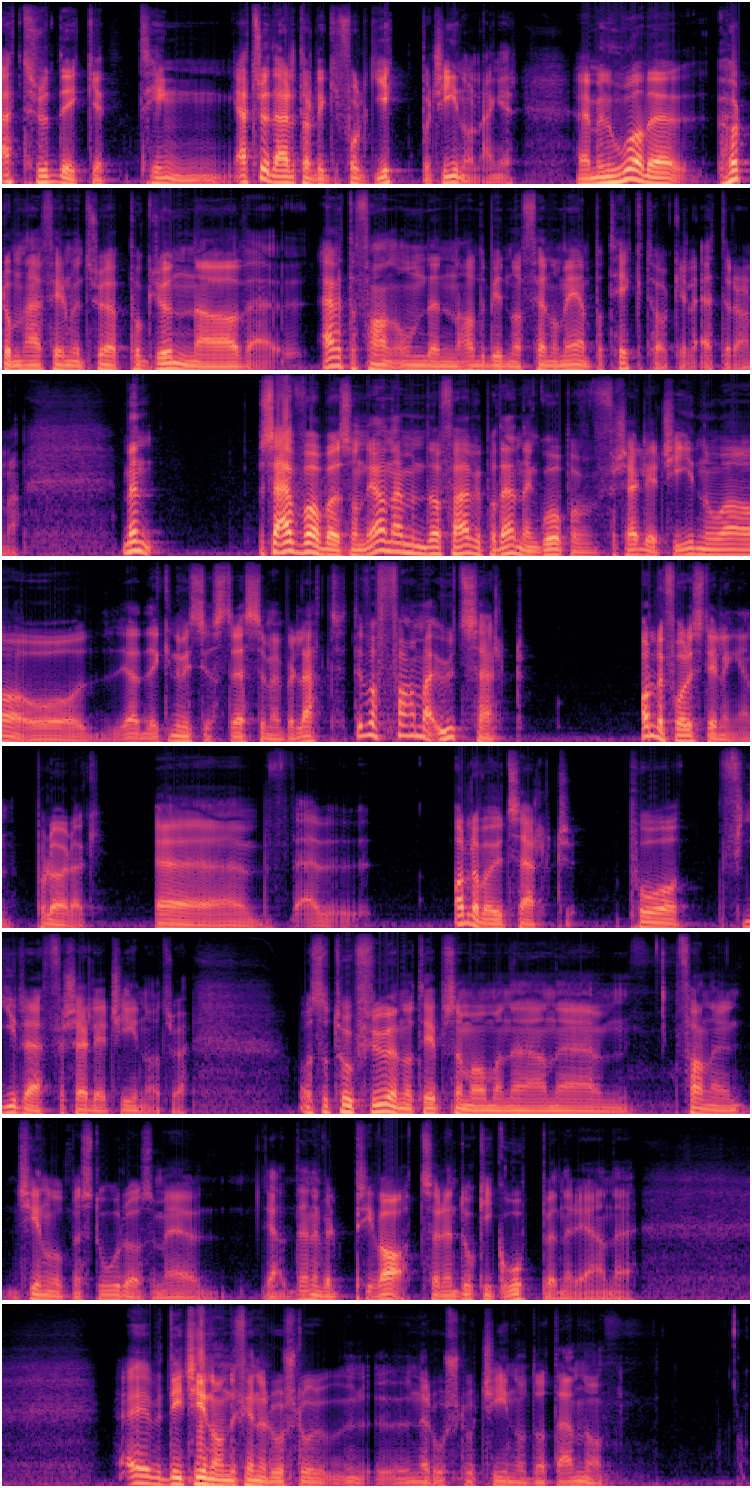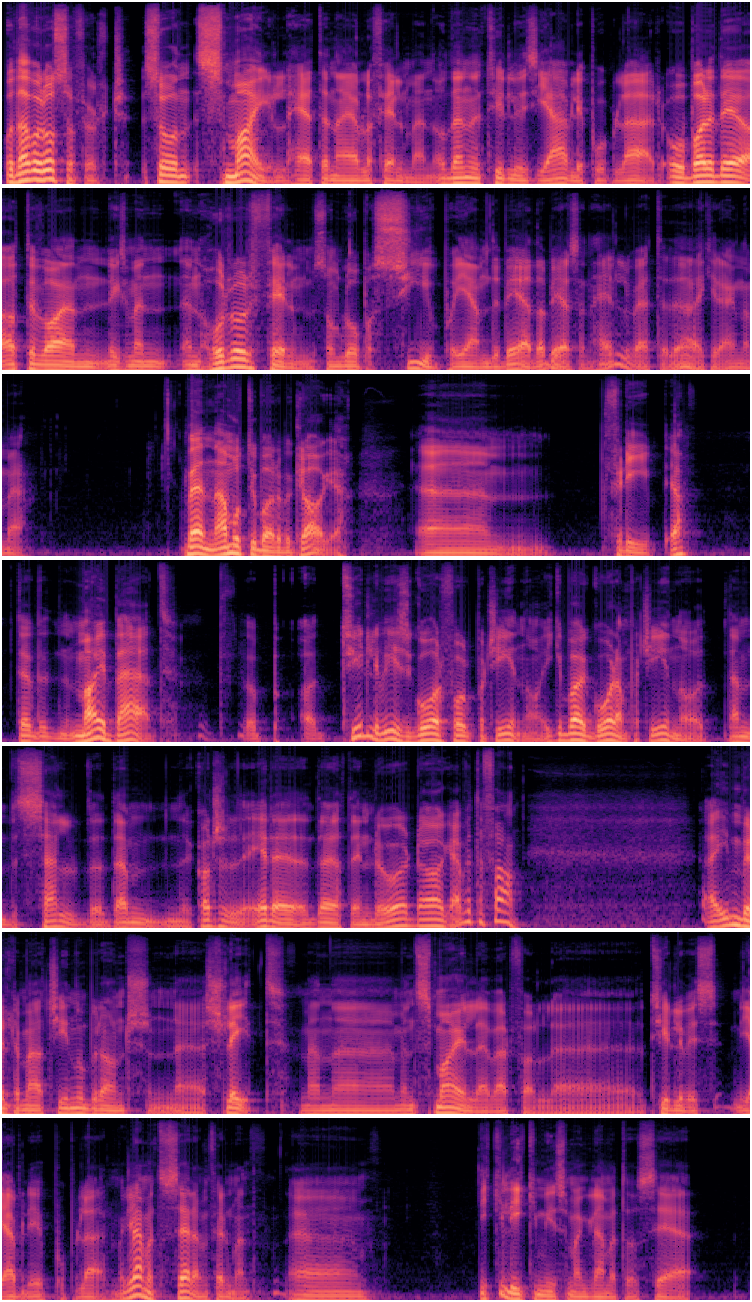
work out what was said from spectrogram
Jeg trodde ikke ting Jeg trodde ærlig talt ikke folk gikk på kino lenger. Eh, men hun hadde hørt om denne filmen, tror jeg, på grunn av Jeg vet da faen om den hadde blitt noe fenomen på TikTok eller et eller annet. Men så jeg var bare sånn Ja, nei, men da drar vi på den. Den går på forskjellige kinoer, og ja, det er ikke noe vits i å stresse med billett. Det var faen meg utsolgt. Alle forestillingene på lørdag. Uh, alle var utsolgt på fire forskjellige kinoer, tror jeg. Og så tok fruen og tipsa meg om en, en, en faen en kino med Storå som er ja, den er vel privat, så den dukker ikke opp under de ene eh, de kinoene du finner under oslokino.no. Og det var også fullt. Så Smile het denne jævla filmen, og den er tydeligvis jævlig populær. Og bare det at det var en, liksom en, en horrorfilm som lå på syv på IMDb, da blir jeg sånn helvete, det har jeg ikke regna med. Men jeg måtte jo bare beklage. Um, fordi, ja, det, my bad. Tydeligvis går folk på kino. Ikke bare går de på kino, de selv de, Kanskje er det, det at det er en lørdag, jeg vet da faen. Jeg innbilte meg at kinobransjen uh, sleit, men, uh, men, Smile er i hvert fall uh, tydeligvis jævlig populær. Men jeg gleder meg til å se den filmen. ikke like mye som jeg gleder meg til å se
